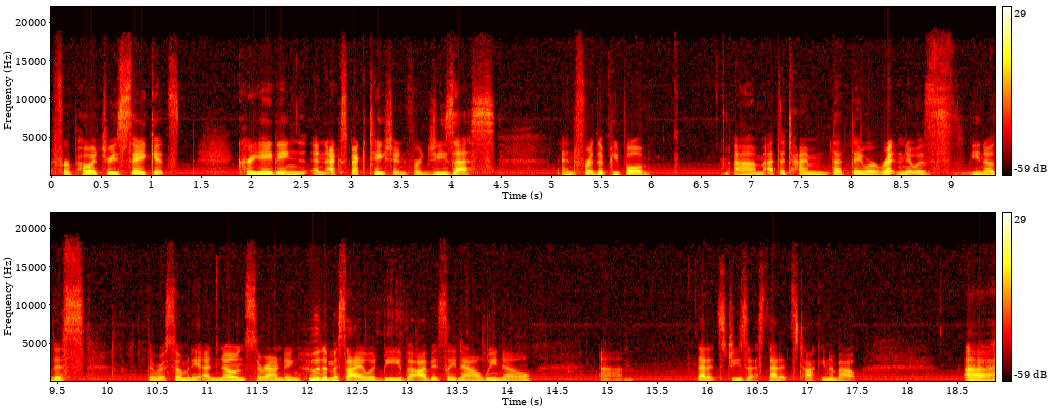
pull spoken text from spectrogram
for poetry's sake, it's creating an expectation for Jesus and for the people um, at the time that they were written. It was, you know, this, there were so many unknowns surrounding who the Messiah would be, but obviously now we know um, that it's Jesus that it's talking about. Uh,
